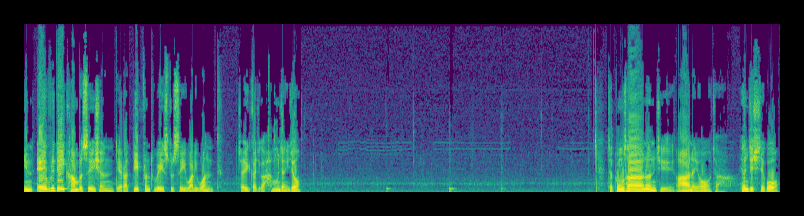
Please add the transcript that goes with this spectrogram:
In everyday conversation, there are different ways to say what you want. 자 여기까지가 한 문장이죠. 자, 동사는 이제 아네요. 자, 현재 시제고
